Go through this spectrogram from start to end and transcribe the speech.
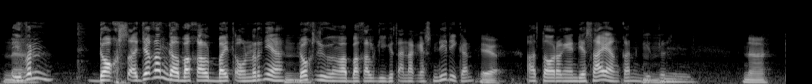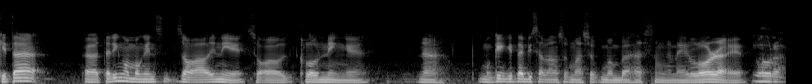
Nah, Even dogs aja kan nggak bakal bite ownernya. Mm-mm. Dogs juga nggak bakal gigit anaknya sendiri kan? ya Atau orang yang dia sayang kan gitu. Hmm. Nah, kita eh, tadi ngomongin soal ini ya, soal cloning ya. Nah, mungkin kita bisa langsung masuk membahas mengenai Laura ya. Laura.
